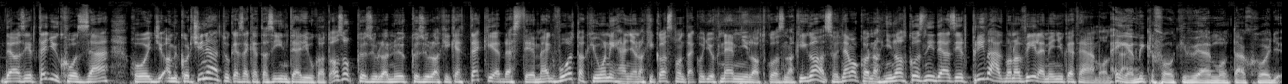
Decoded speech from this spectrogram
de azért tegyük hozzá, hogy amikor csináltuk ezeket az interjúkat, azok közül a nők közül, akiket te kérdeztél meg, voltak jó néhányan, akik azt mondták, hogy ők nem nyilatkoznak, igaz? Hogy nem akarnak nyilatkozni, de azért privátban a véleményüket elmondták. Igen, mikrofonon kívül elmondták, hogy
